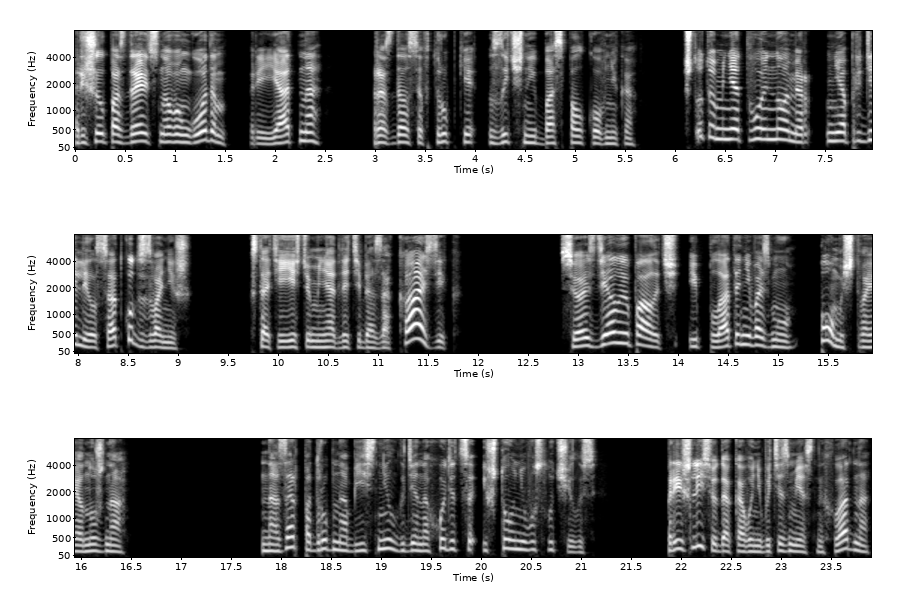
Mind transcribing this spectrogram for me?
Решил поздравить с Новым годом, приятно», — раздался в трубке зычный бас полковника. «Что-то у меня твой номер не определился. Откуда звонишь? Кстати, есть у меня для тебя заказик». «Все сделаю, Палыч, и платы не возьму. Помощь твоя нужна». Назар подробно объяснил, где находится и что у него случилось. «Пришли сюда кого-нибудь из местных, ладно?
